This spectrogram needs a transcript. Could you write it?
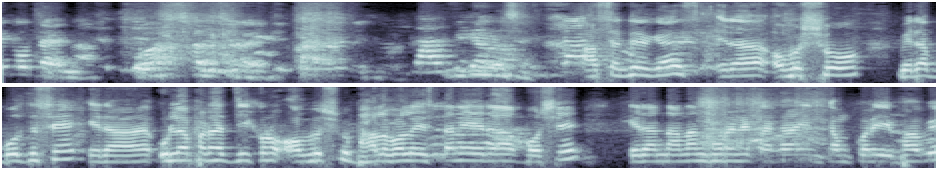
কেউ চায় না। আচ্ছা ডিয়ার গাইস এরা অবশ্য এরা বলতেছে এরা উল্লাপাড়ার যে কোনো অবশ্য ভালো ভালো স্থানে এরা বসে এরা নানান ধরনের টাকা ইনকাম করে এইভাবে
